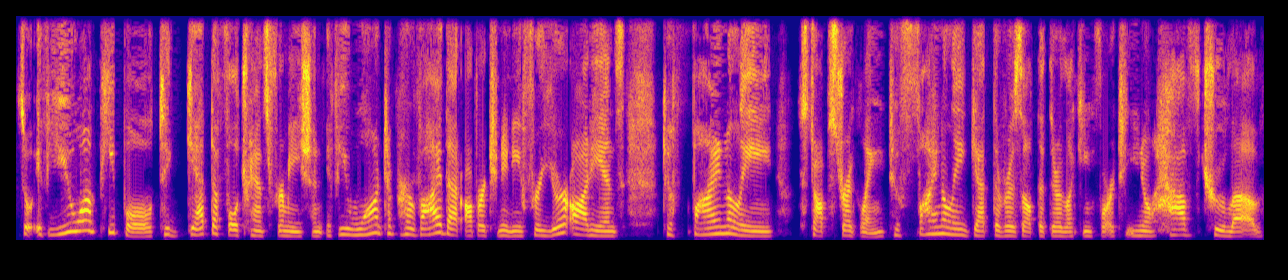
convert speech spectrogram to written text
So, if you want people to get the full transformation, if you want to provide that opportunity for your audience to finally stop struggling, to finally get the result that they're looking for, to you know have true love,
